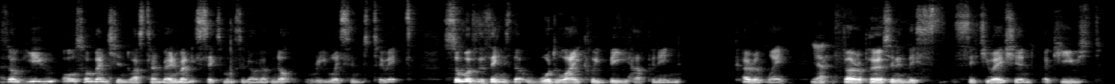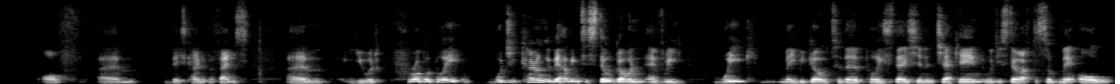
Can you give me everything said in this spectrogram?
So you also mentioned last time, bearing in mind it's six months ago, and I've not re-listened to it. Some of the things that would likely be happening currently yeah, for a person in this situation accused of um, this kind of offence, um, you would probably would you currently be having to still go and every week maybe go to the police station and check in? Would you still have to submit all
